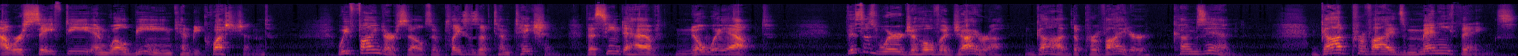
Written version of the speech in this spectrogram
Our safety and well being can be questioned. We find ourselves in places of temptation that seem to have no way out. This is where Jehovah Jireh, God the provider, comes in. God provides many things,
